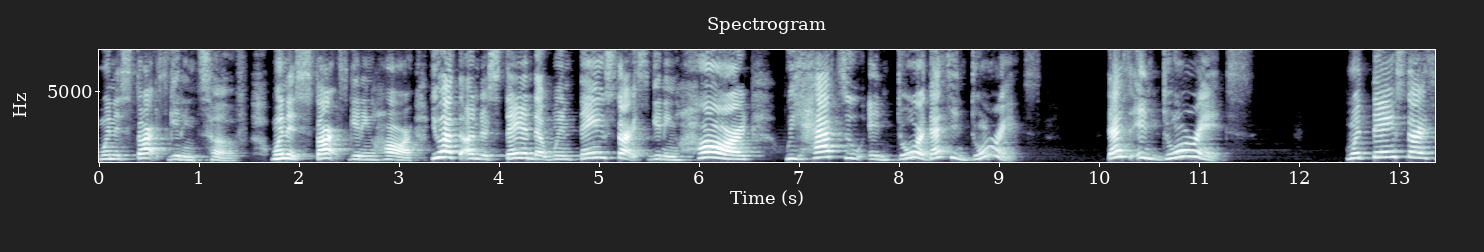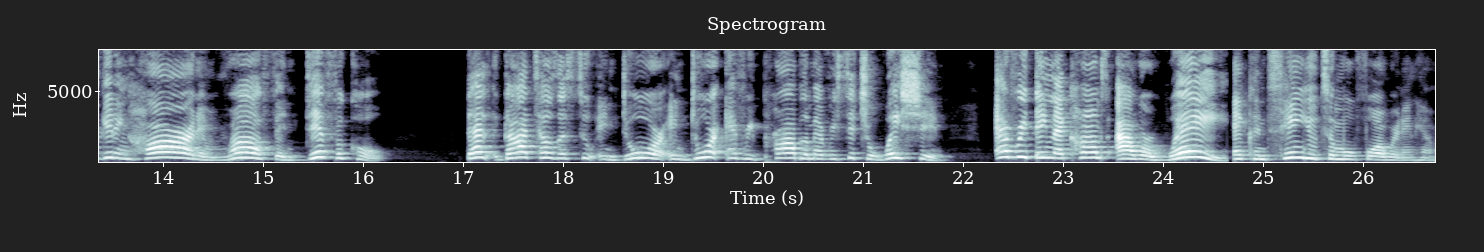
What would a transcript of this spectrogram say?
when it starts getting tough, when it starts getting hard? You have to understand that when things starts getting hard, we have to endure. That's endurance. That's endurance. When things starts getting hard and rough and difficult, that God tells us to endure, endure every problem, every situation everything that comes our way and continue to move forward in him.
